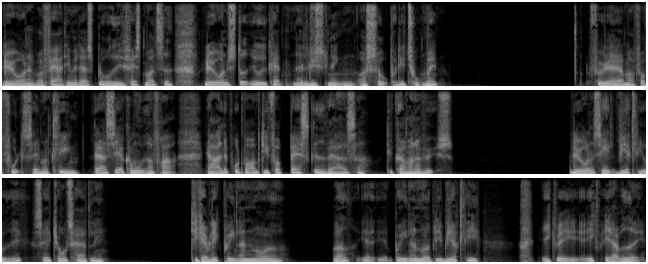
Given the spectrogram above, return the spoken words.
Løverne var færdige med deres blodige festmåltid. Løverne stod i udkanten af lysningen og så på de to mænd. Nu føler jeg mig for fuld, sagde McLean. Lad os se at komme ud herfra. Jeg har aldrig brugt mig om de forbaskede værelser. De gør mig nervøs. Løverne ser helt virkelig ud, ikke? sagde George Hadley. De kan vel ikke på en eller anden måde... Hvad? Ja, på en eller anden måde blive virkelig... Ikke hvad, ikke hvad jeg ved af.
